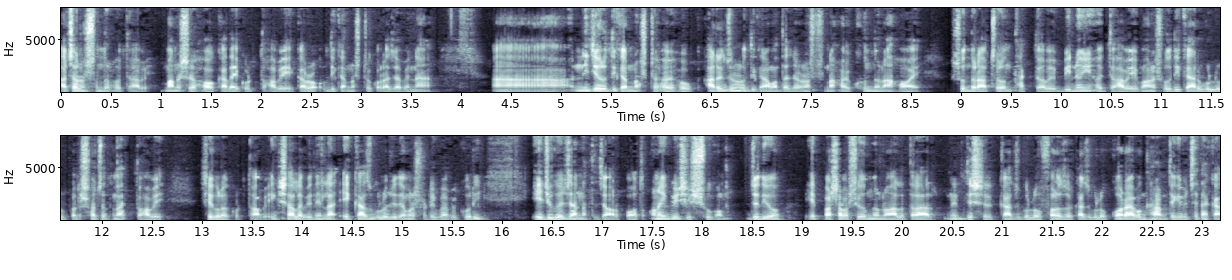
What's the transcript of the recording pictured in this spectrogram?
আচরণ সুন্দর হতে হবে, মানুষের হক আদায় করতে হবে, কারোর অধিকার নষ্ট করা যাবে না নিজের অধিকার নষ্ট হয়ে হোক, আরেকজনের অধিকার আমাদের যেন নষ্ট না হয়, ক্ষুণ্ণ না হয় সুন্দর আচরণ থাকতে হবে, বিনয়ী হতে হবে, মানুষের অধিকারগুলোর উপরে সচেতন থাকতে হবে, সেগুলো করতে হবে। ইনশাআল্লাহ বিদিল্লা এই কাজগুলো যদি আমরা সঠিকভাবে করি, এই যুগে জান্নাতে যাওয়ার পথ অনেক বেশি সুগম। যদিও এর পাশাপাশি অন্যান্য আল্লাহ তালার নির্দেশের কাজগুলো, ফরজের কাজগুলো করা এবং হারাম থেকে বেঁচে থাকা,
